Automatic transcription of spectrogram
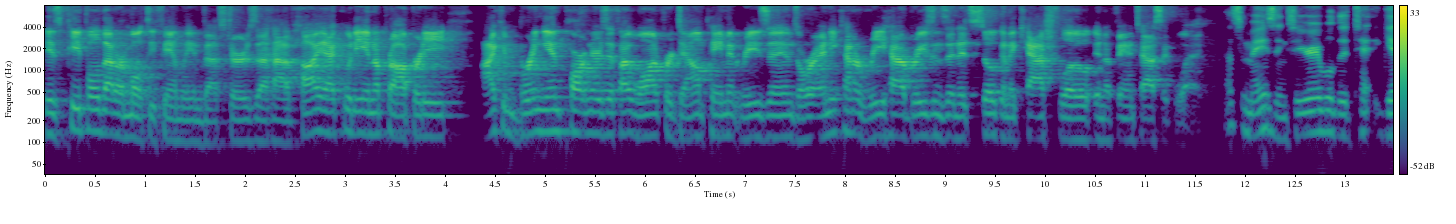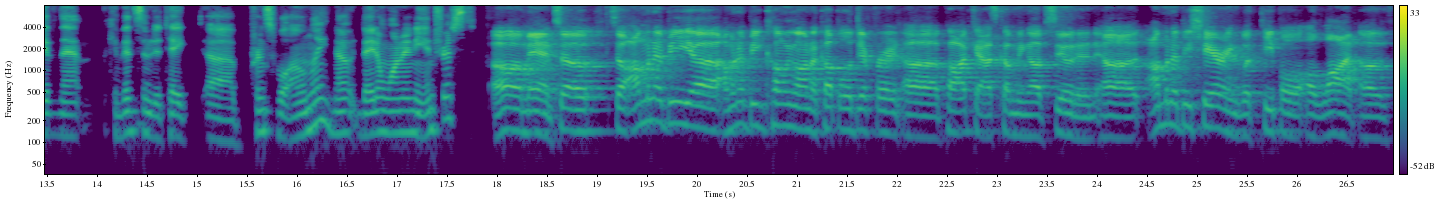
is people that are multifamily investors that have high equity in a property. I can bring in partners if I want for down payment reasons or any kind of rehab reasons, and it's still going to cash flow in a fantastic way. That's amazing. So you're able to t- give them, convince them to take uh, principal only. No, they don't want any interest. Oh man, so so I'm gonna be uh, I'm gonna be coming on a couple of different uh, podcasts coming up soon, and uh, I'm gonna be sharing with people a lot of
